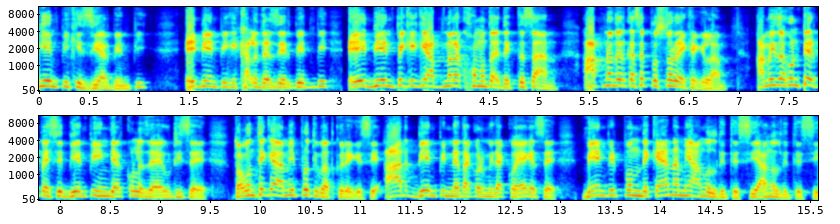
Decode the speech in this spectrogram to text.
বিএনপি কি জিয়ার বিএনপি? এই বিএনপি কি খালেদা জিয়ার বিএনপি? এই বিএনপিকে কি আপনারা ক্ষমতায় দেখতে চান? আপনাদের কাছে প্রশ্ন রেখে গেলাম। আমি যখন টের পাইছি বিএনপি ইন্ডিয়ার কলেজে উঠিছে, তখন থেকে আমি প্রতিবাদ করে গেছি। আর বিএনপির নেতাকর্মীরা কয়ে গেছে, বিএনপির পণ দেখেন আমি আঙুল দিতেছি আঙুল দিতেছি?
